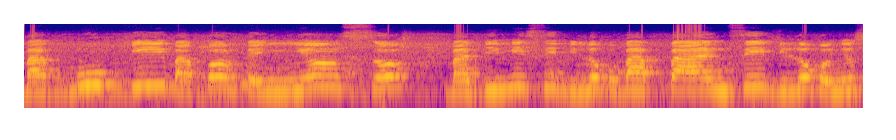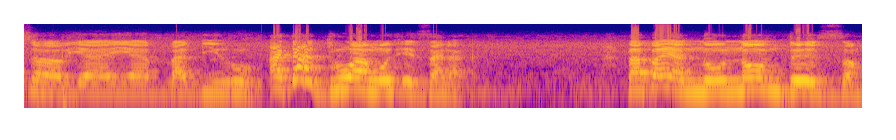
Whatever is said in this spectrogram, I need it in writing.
babuki baporte nyonso babimisi biloko bapanzi biloko nyonso ya, ya babiro. Ata droit yango ezalaka. Papa ya 92 ans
